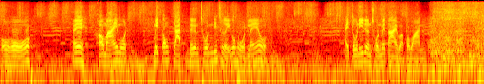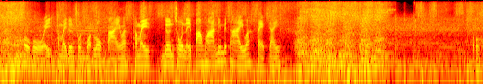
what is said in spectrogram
โอ้โห เฮ้ยเข้ามาให้หมด ไม่ต้องกัดเดินชนที่เฉยก็โหดแล้ว อตัวนี้เดินชนไม่ตายว่ะประวันโอ้โหทำไมเดินชนบอสโลกตายวะทำไมเดินชนไอปลาวานนี่ไม่ตายวะแปลกใจ โอ้โห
